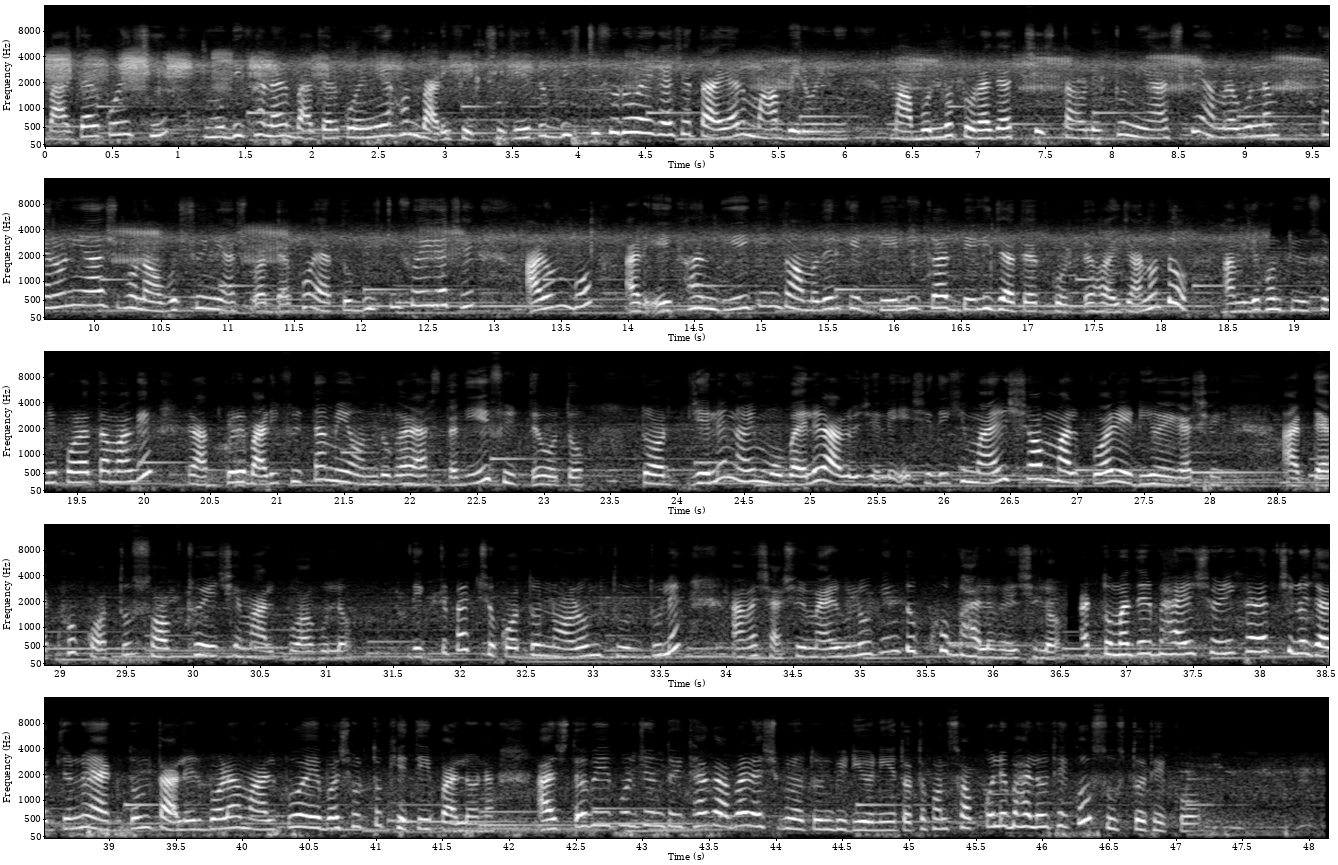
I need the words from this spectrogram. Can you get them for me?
বাজার করেছি, মুদিখানার বাজার করে নিয়ে এখন বাড়ি ফিরছি। যেহেতু বৃষ্টি শুরু হয়ে গেছে, তাই আর মা বেরোয়নি। মা বলল, তোরা যাচ্ছিস? তাহলে একটু নিয়ে আসবি? আমরা বললাম, কেন নিয়ে আসব না? অবশ্যই নিয়ে আসব। আর দেখো, এত বৃষ্টি হয়ে গেছে, আরম্ভ। আর এখান দিয়েই কিন্তু আমাদেরকে ডেলিকার ডেলি যাতায়াত করতে হয়, জানো তো? আমি যখন টিউশনি পড়াতাম আগে, রাত করে বাড়ি ফিরতাম, এই অন্ধকার রাস্তা দিয়েই ফিরতে হতো। টর্চ জেলে নয়, মোবাইলের আলো জেলে। এসে দেখি মায়ের সব মালপোয়া রেডি হয়ে গেছে। আর দেখো, কত সফট হয়েছে মালপোয়াগুলো। দেখতে পাচ্ছ কত নরম তুলতুলে। আমার শাশুড়ি মায়েরগুলোও কিন্তু খুব ভালো হয়েছিল। আর তোমাদের ভাইয়ের শরীর খারাপ ছিল, যার জন্য একদম তালের বড়া, মালপোয়া এবছর তো খেতেই পারল না। আজ তবে এই পর্যন্তই থাক, আবার আসব নতুন ভিডিও নিয়ে। ততক্ষণ সকলে ভালো থেকো, সুস্থ থেকো।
